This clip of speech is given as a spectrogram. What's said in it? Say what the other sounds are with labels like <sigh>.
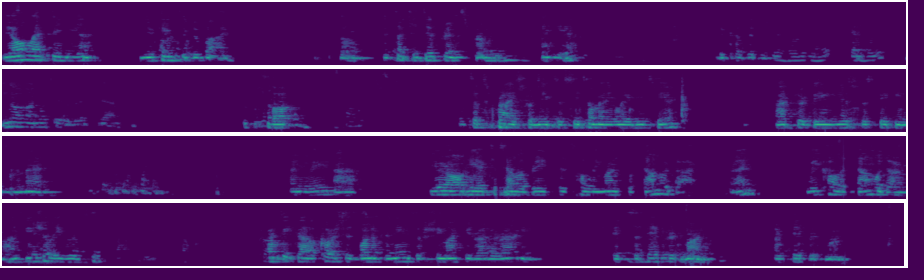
We all left India. You came to Dubai. So it's such a difference from India. Because it was, Can I hold it? no, I'm okay with it, yeah. So it's a surprise for me to see so many ladies here after being used to speaking to the men. Anyway, uh, you're all here to celebrate this holy month of Damodar, right? We call it Damodar month. Usually we Kartika, of course, is one of the names of Srimati Radharani. It's a favorite month, our favorite month.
